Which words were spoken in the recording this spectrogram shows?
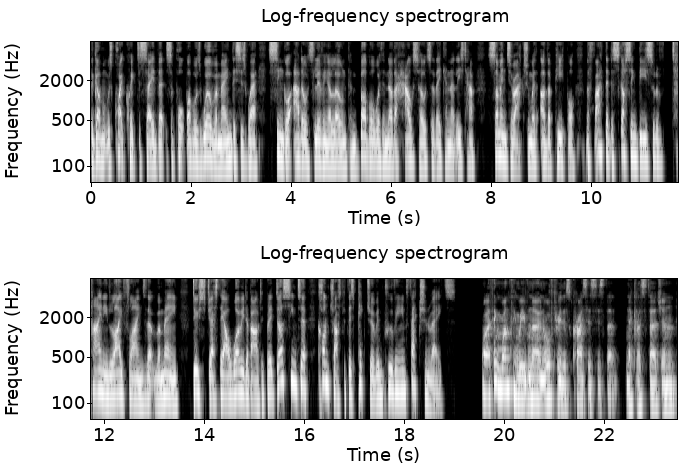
the government was quite quick to say that support bubbles will remain. This is where single adults living alone can bubble with another household so they can at least have some interaction with other people. The fact they're discussing these sort of tiny lifelines that remain do suggest they are worried about it, but it does seem to contrast with this picture of improving infection rates. Well, I think one thing we've known all through this crisis is that Nicola Sturgeon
